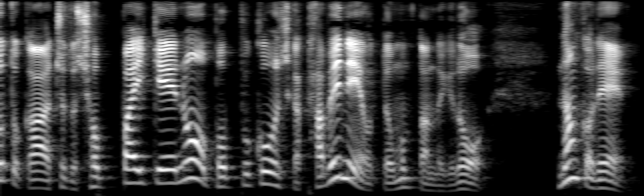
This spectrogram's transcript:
塩とか、ちょっとしょっぱい系のポップコーンしか食べねえよって思ったんだけど、なんかね、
